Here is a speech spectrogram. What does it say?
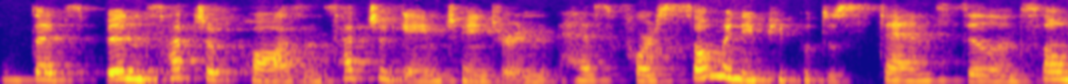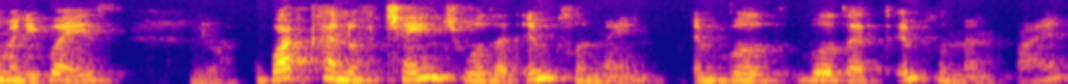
that's been such a pause and such a game changer and has forced so many people to stand still in so many ways. Yeah. What kind of change will that implement and will will that implement, right?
